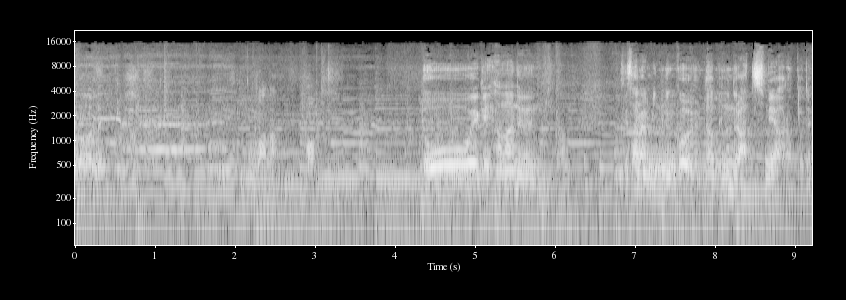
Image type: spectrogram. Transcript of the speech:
돌아갈래? 또 많아? 어? 너에게 향하는 그 사람 있는 걸 난 오늘 아침에 알았거든?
